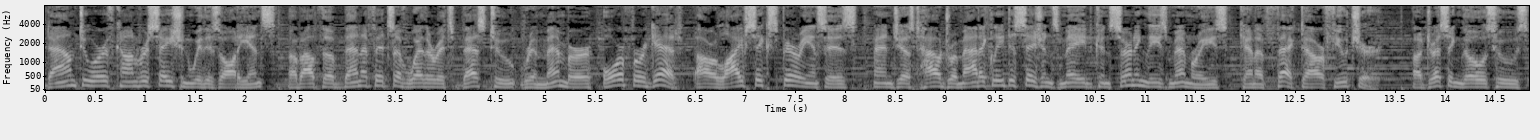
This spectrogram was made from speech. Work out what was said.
down to earth conversation with his audience about the benefits of whether it's best to remember or forget our life's experiences and just how dramatically decisions made concerning these memories can affect our future addressing those whose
